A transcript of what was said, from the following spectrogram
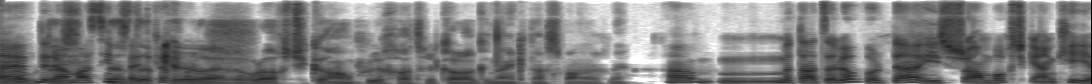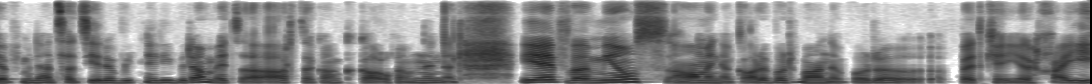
նաեւ դրա մասին պետք է որ աղջիկը համբուրի խաթր կարա գնա ինքնասպանեղն է մտածելով, որ դա իր ամբողջ կյանքի եւ մնացած երևույթների վրա մեծ արձագանք կարող է ունենալ։ Եվ մյուս ամենակարևոր բանը, որը պետք է երեխայի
